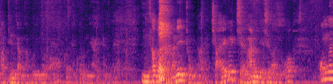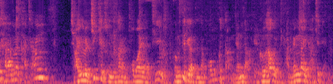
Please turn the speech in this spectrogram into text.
박진 장관 부임으로 그때 그런 이야기 했는데 인사도 대단히 중요하다. 자익을 제어하는 데 있어 가지고 뽑는 사람을 가장 자유를 지킬 수 있는 사람을 뽑아야지 엉터리 같은 사람 뽑는 것도 안 된다 그거하고 강명당이 같이 됩니다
